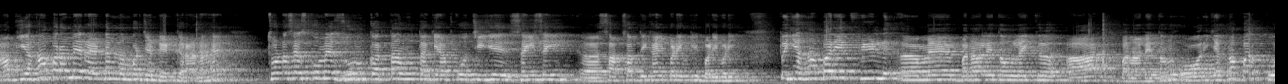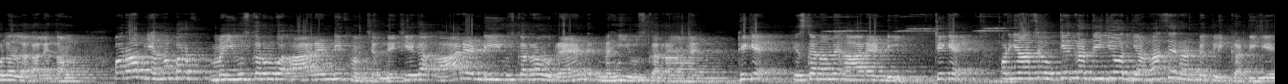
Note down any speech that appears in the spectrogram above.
अब यहाँ पर हमें रैंडम नंबर जनरेट कराना है। थोड़ा सा इसको मैं जूम करता हूँ ताकि आपको चीज़ें सही सही साफ़ साफ़ दिखाई पड़ेंगी बड़ी बड़ी तो यहाँ पर एक फ़ील्ड मैं बना लेता हूँ लाइक आर बना लेता हूँ और यहाँ पर कोलन लगा लेता हूँ। और अब यहाँ पर मैं यूज़ करूँगा आर एंड डी फ़ंक्शन देखिएगा आर एंड डी यूज़ कर रहा हूँ रैंड नहीं यूज़ कर रहा मैं। ठीक है? इसका नाम है आर एंड डी ठीक है? और यहाँ से ओके कर दीजिए और यहाँ से रन पे क्लिक कर दीजिए।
